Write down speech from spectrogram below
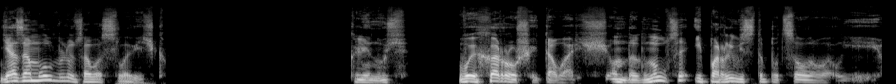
Я замолвлю за вас словечко. Клянусь, вы хороший товарищ. Он нагнулся и порывисто поцеловал ее.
